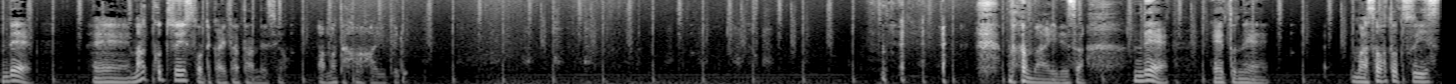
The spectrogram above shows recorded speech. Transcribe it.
で、えー、マックツイストって書いてあったんですよ。あ、またはは言うてる。まあまあいいですわ。で、えっ、ー、とね、まあソフトツイス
